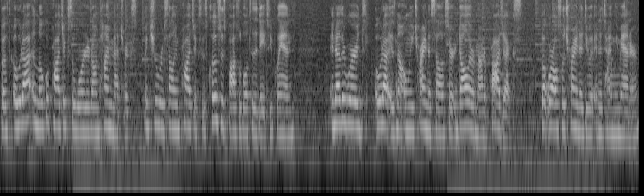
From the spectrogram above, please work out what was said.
both ODOT and local projects awarded on time metrics make sure we're selling projects as close as possible to the dates we planned. In other words, ODOT is not only trying to sell a certain dollar amount of projects, but we're also trying to do it in a timely manner.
